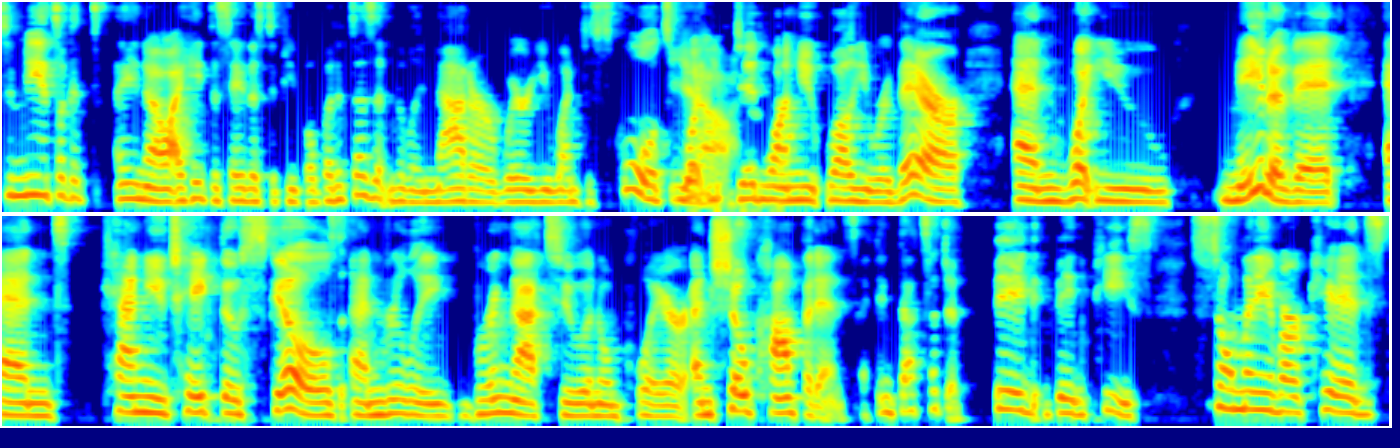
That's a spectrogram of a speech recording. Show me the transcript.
to me. It's like a, you know, I hate to say this to people, but it doesn't really matter where you went to school. It's yeah. what you did while you while you were there and what you made of it, and can you take those skills and really bring that to an employer and show confidence? I think that's such a big, big piece. So many of our kids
